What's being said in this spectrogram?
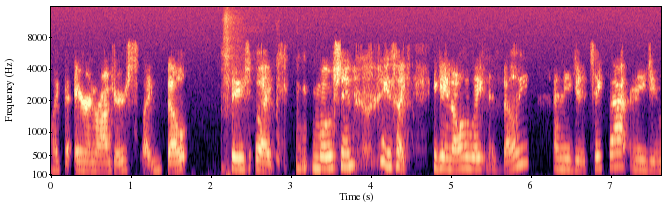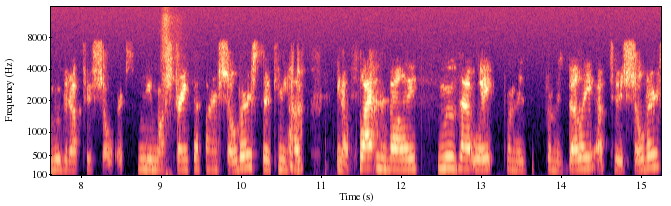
like the Aaron Rodgers like belt like motion. He's like he gained all the weight in his belly. I need you to take that. I need you to move it up to his shoulders. We need more strength up on his shoulders. So can you help, you know, flatten the belly, move that weight from his from his belly up to his shoulders.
